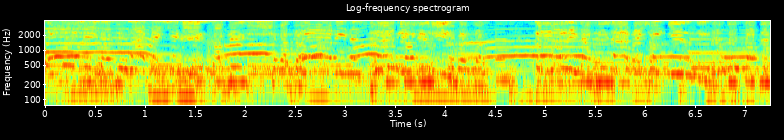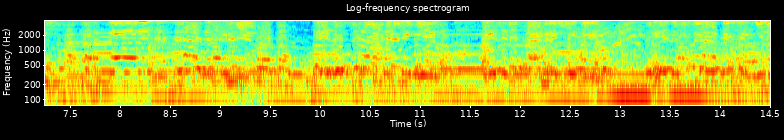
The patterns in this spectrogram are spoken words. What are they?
God is establishing Il you. t'établit ce matin. God is Il t'établit establishing ce you. matin. God is Il t'établit ce establishing matin. you. Il t'établit ce matin. God is establishing ce you. matin. He's establishing you. He's establishing you. He's establishing you.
